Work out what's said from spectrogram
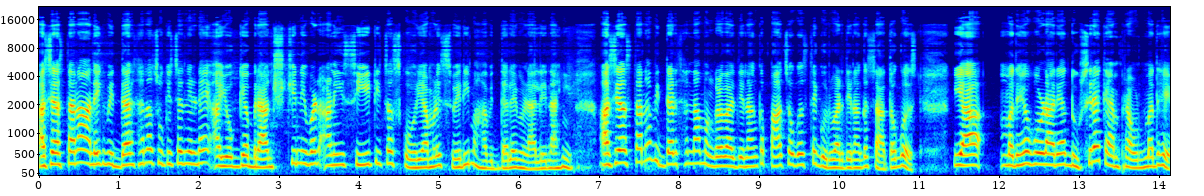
असे असताना अनेक विद्यार्थ्यांना चुकीचे निर्णय अयोग्य ब्रांचची निवड आणि सीईटीचा स्कोअर यामुळे स्वेरी महाविद्यालय मिळाले नाही. असे असताना विद्यार्थ्यांना मंगळवार दिनांक पाच ऑगस्ट ते गुरुवार दिनांक सात ऑगस्ट यामध्ये होणाऱ्या दुसऱ्या कॅम्प राऊंडमध्ये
